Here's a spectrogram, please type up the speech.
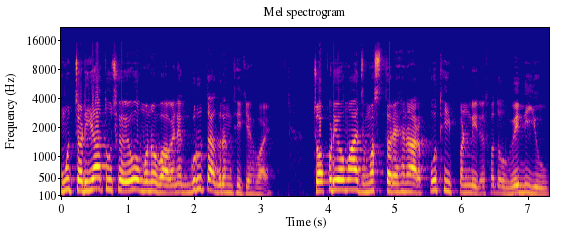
હું ચઢિયાતું છું એવો મનોભાવ, એને ગુરુતા ગ્રંથિ કહેવાય. ચોપડીઓમાં જ મસ્ત રહેનાર પુથી પંડિત અથવા તો વેદિયુ.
